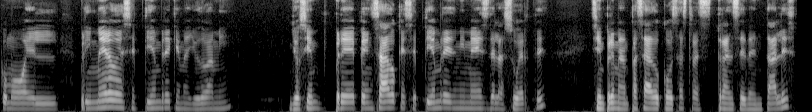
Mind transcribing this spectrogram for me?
como el primero de septiembre que me ayudó a mí. Yo siempre he pensado que septiembre es mi mes de la suerte. Siempre me han pasado cosas trascendentales.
